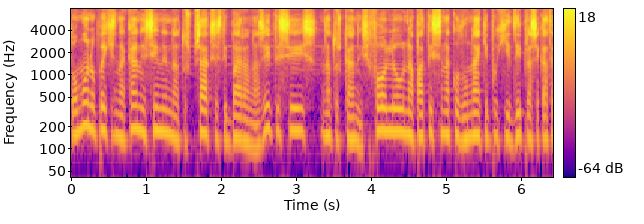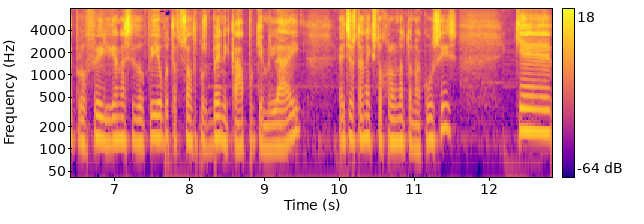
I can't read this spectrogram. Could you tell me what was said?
το μόνο που έχεις να κάνεις είναι να τους ψάξεις την πάρα αναζήτησης, να τους κάνεις follow, να πατήσεις ένα κουδουνάκι που έχει δίπλα σε κάθε προφίλ για να ειδοποιεί όποτε αυτός ο άνθρωπος μπαίνει κάπου και μιλάει, έτσι ώστε να έχεις το χρόνο να τον ακούσεις και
